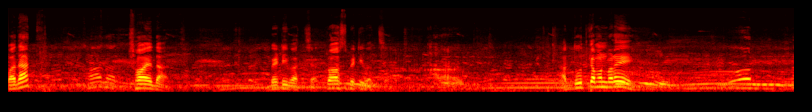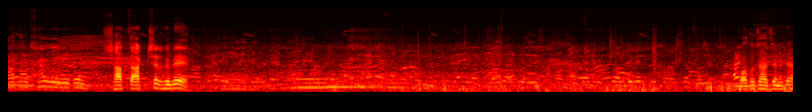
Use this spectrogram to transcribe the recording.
কদাত? ছয় দাঁত বেটি বাচ্চা ক্রস বেটি বাচ্চা। আর দুধ কেমন বাড়ে? সাত আটশের হইবে? কত চাচ্ছেন এটা?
